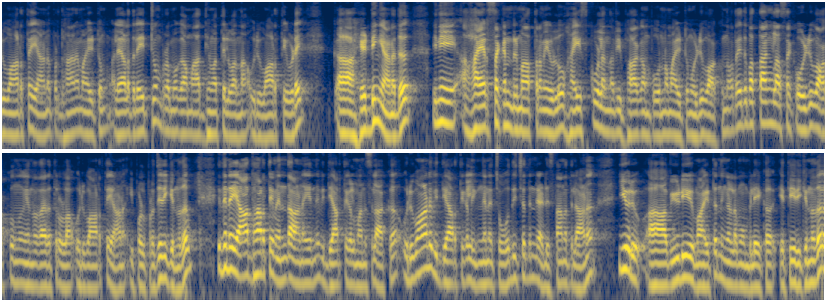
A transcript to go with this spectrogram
ഒരു വാർത്തയാണ് പ്രധാനമായിട്ടും മലയാളത്തിലെ ഏറ്റവും പ്രമുഖ മാധ്യമത്തിൽ വന്ന ഒരു വാർത്തയുടെ ഹെഡിങ് ആണിത് ഇനി ഹയർ സെക്കൻഡറി മാത്രമേ ഉള്ളൂ. ഹൈസ്കൂൾ എന്ന വിഭാഗം പൂർണമായിട്ടും ഒഴിവാക്കുന്നു. അതായത് പത്താം ക്ലാസ് ഒക്കെ ഒഴിവാക്കുന്നു എന്ന തരത്തിലുള്ള ഒരു വാർത്തയാണ് ഇപ്പോൾ പ്രചരിക്കുന്നത്. ഇതിന്റെ യാഥാർത്ഥ്യം എന്താണ് എന്ന് വിദ്യാർത്ഥികൾ മനസ്സിലാക്കുക. ഒരുപാട് വിദ്യാർത്ഥികൾ ഇങ്ങനെ ചോദിച്ചതിന്റെ അടിസ്ഥാനത്തിലാണ് ഈ ഒരു വീഡിയോയുമായിട്ട് നിങ്ങളുടെ മുമ്പിലേക്ക് എത്തിയിരിക്കുന്നത്.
